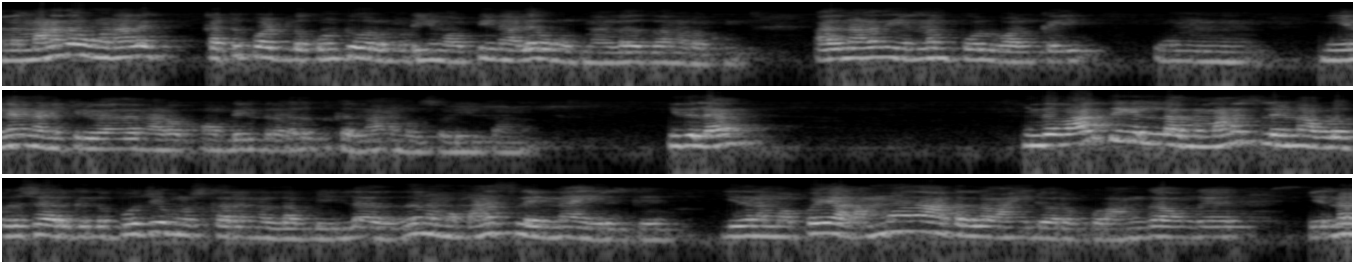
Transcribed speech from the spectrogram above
அந்த மனதை உங்களால கட்டுப்பாட்டுல கொண்டு வர முடியும் அப்படின்னாலே உங்களுக்கு நல்லதுதான் நடக்கும். அதனால தான் எண்ணம் போல் வாழ்க்கை நீ என்ன நினைக்கிறியோ அதை நடக்கும் அப்படின்ற கருத்துக்கள்லாம் நமக்கு சொல்லியிருக்காங்க. இதுல இந்த வார்த்தைகள்ல அந்த மனசுல என்ன அவ்வளவு பெருசா இருக்கு? இந்த பூஜை புனஸ்காரங்கள் அப்படி இல்லாதது நம்ம மனசுல என்ன இருக்கு? இதை நம்ம போய் நம்ம தான் ஆட்டல்ல வாங்கிட்டு வர போறோம். அங்க அவங்க என்ன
